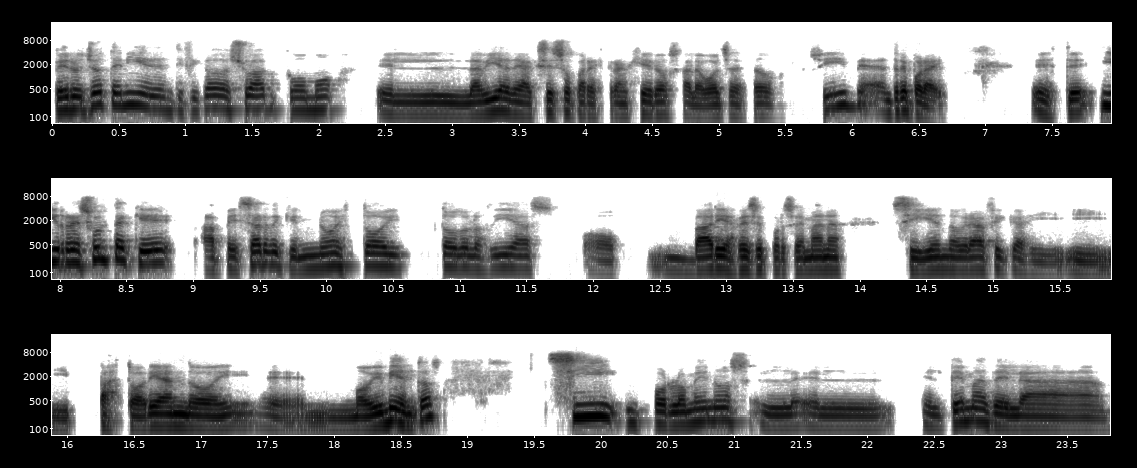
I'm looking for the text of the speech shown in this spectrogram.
pero yo tenía identificado a Schwab como la vía de acceso para extranjeros a la bolsa de Estados Unidos. ¿sí? Entré por ahí. Este, y resulta que, a pesar de que no estoy todos los días o varias veces por semana siguiendo gráficas y, pastoreando eh, movimientos, sí, por lo menos el, el tema de la,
